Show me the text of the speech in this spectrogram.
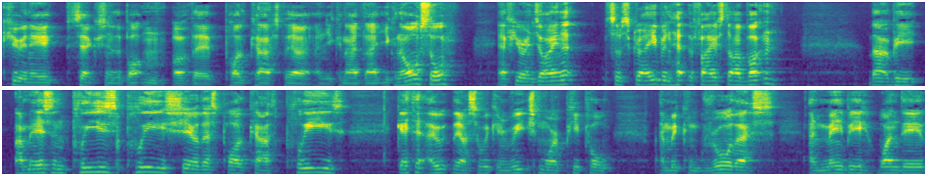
Q&A section at the bottom of the podcast there and you can add that. You can also if you're enjoying it subscribe and hit the five star button. That would be amazing. Please please share this podcast. Please get it out there so we can reach more people and we can grow this. And maybe one day,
